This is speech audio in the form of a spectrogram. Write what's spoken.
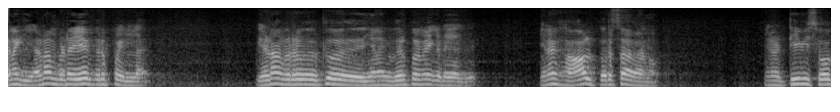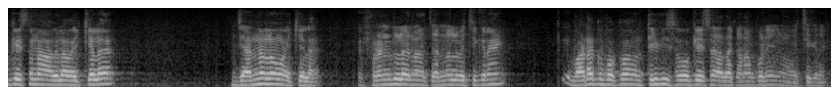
எனக்கு இடம் விடையே விருப்பம் இல்லை. இடம் விடுறதுக்கு எனக்கு விருப்பமே கிடையாது. எனக்கு ஹால் பெருசாக வேணும். என்னோடய டிவி ஷோகேஸும் நான் அதில் வைக்கலை. ஜன்னலும் வைக்கலை. ஃப்ரண்டில் நான் ஜன்னல் வச்சுக்கிறேன். வடக்கு பக்கம் டிவி ஷோகேஸை அதை கணக்கு பண்ணி நான் வச்சுக்கிறேன்.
